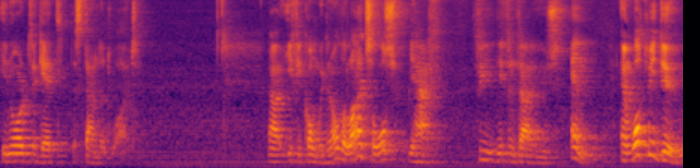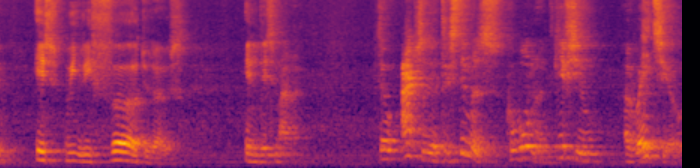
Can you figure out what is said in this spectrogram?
in order to get the standard white. Now, if you come with another light source, you have three different values m. And what we do is we refer to those in this manner. So actually a tristimulus coordinate gives you a ratio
